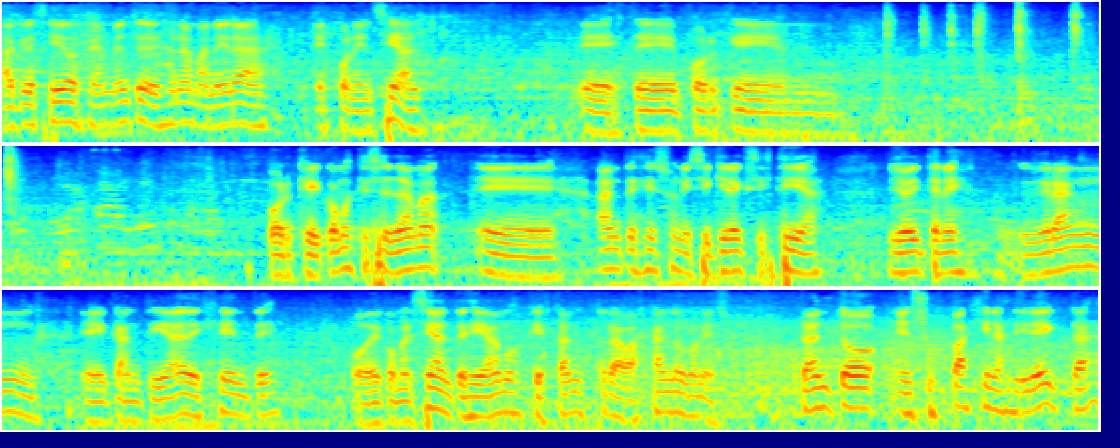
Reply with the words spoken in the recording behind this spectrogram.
ha crecido realmente de una manera exponencial. Este, porque, porque, ¿cómo es que se llama? Eh, antes eso ni siquiera existía y hoy tenés gran eh, cantidad de gente o de comerciantes, digamos, que están trabajando con eso, tanto en sus páginas directas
